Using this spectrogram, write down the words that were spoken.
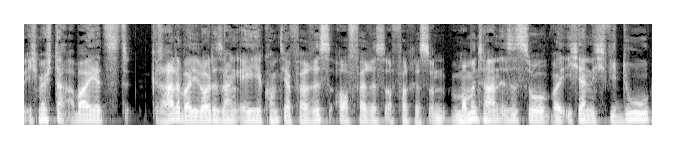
ich möchte aber jetzt gerade weil die Leute sagen, ey, hier kommt ja Verriss auf Verriss auf Verriss. Und momentan ist es so, weil ich ja nicht wie du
